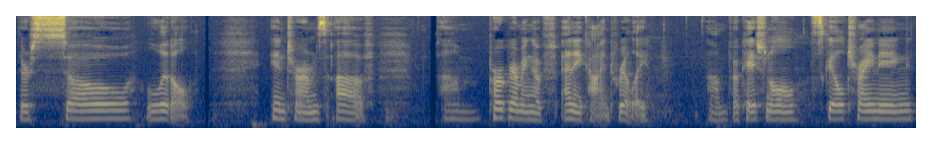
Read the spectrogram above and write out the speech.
There's so little in terms of um, programming of any kind, really. Um, vocational skill training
